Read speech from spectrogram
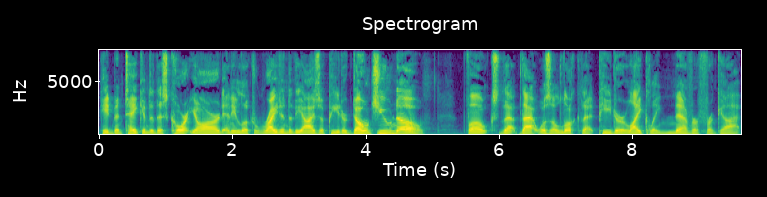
He'd been taken to this courtyard and he looked right into the eyes of peter. Don't you know folks that that was a look that peter likely never forgot?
